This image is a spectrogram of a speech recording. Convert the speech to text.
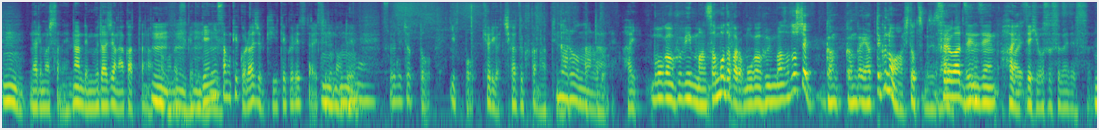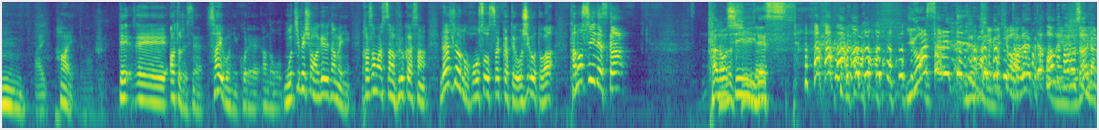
うん。なりましたね。なんで無駄じゃなかったなと思うんですけど、うんうんうん。うん芸人さんも結構ラジオ聞いてくれてたりするので、うんうん。それでちょっと一歩距離が近づくかなっていうのがあったので、はい、モーガン・フビンマンさんもだからモーガン・フビンマンさんとしてガンガンガンやっていくのは一つ目ですそれは全然、はいはい。ぜひおすすめです。うん。はい。はいで、えーあとですね最後にこれあのモチベーションを上げるために笠松さん古川さんラジオの放送作家というお仕事は楽しいですか？楽しいです。言わされてる楽しいんだっ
